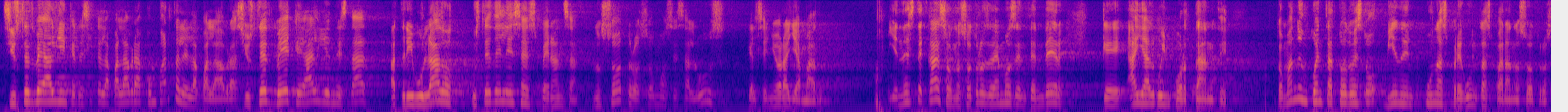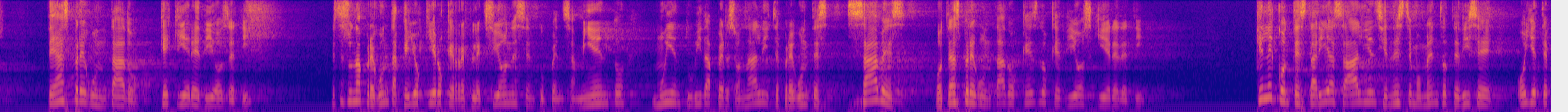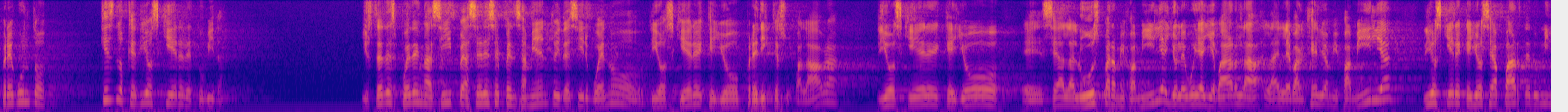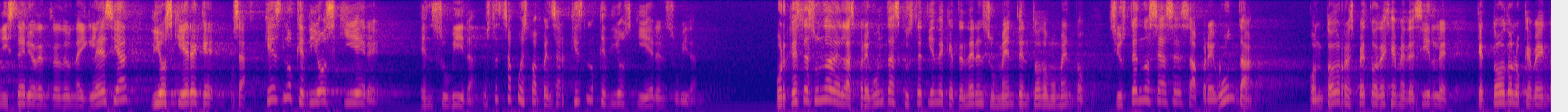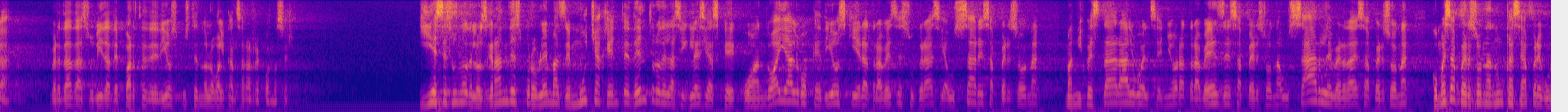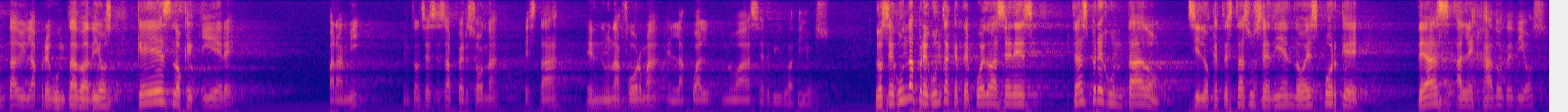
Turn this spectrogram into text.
Si usted ve a alguien que necesite la palabra, compártale la palabra. Si usted ve que alguien está atribulado, usted déle esa esperanza. Nosotros somos esa luz que el Señor ha llamado. Y en este caso nosotros debemos entender que hay algo importante. Tomando en cuenta todo esto, vienen unas preguntas para nosotros. ¿Te has preguntado qué quiere Dios de ti? Esta es una pregunta que yo quiero que reflexiones en tu pensamiento, muy en tu vida personal y te preguntes, ¿sabes o te has preguntado qué es lo que Dios quiere de ti? ¿Qué le contestarías a alguien si en este momento te dice, oye, te pregunto, ¿qué es lo que Dios quiere de tu vida? Y ustedes pueden así hacer ese pensamiento y decir, bueno, Dios quiere que yo predique su palabra, Dios quiere que yo eh, sea la luz para mi familia, yo le voy a llevar el Evangelio a mi familia, Dios quiere que yo sea parte de un ministerio dentro de una iglesia, Dios quiere que, o sea, ¿qué es lo que Dios quiere en su vida? ¿Usted se ha puesto a pensar qué es lo que Dios quiere en su vida? Porque esta es una de las preguntas que usted tiene que tener en su mente en todo momento. Si usted no se hace esa pregunta, con todo respeto déjeme decirle que todo lo que venga, ¿verdad?, a su vida de parte de Dios, usted no lo va a alcanzar a reconocer. Y ese es uno de los grandes problemas de mucha gente dentro de las iglesias, que cuando hay algo que Dios quiere a través de su gracia, usar esa persona, manifestar algo el Señor a través de esa persona, usarle, ¿verdad? Esa persona, como esa persona nunca se ha preguntado y le ha preguntado a Dios, ¿qué es lo que quiere para mí? Entonces esa persona está en una forma en la cual no ha servido a Dios. La segunda pregunta que te puedo hacer es, ¿te has preguntado si lo que te está sucediendo es porque te has alejado de Dios?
